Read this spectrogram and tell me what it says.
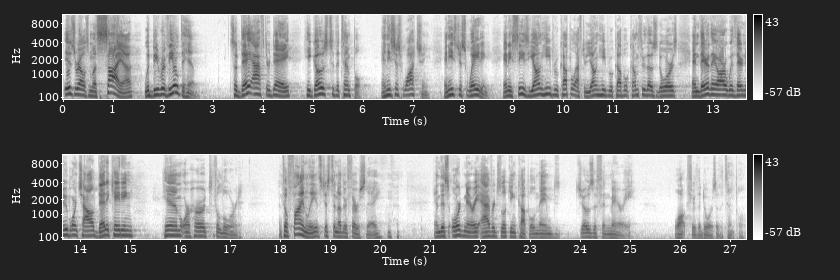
Israel's Messiah would be revealed to him. So day after day, he goes to the temple and he's just watching and he's just waiting. And he sees young Hebrew couple after young Hebrew couple come through those doors, and there they are with their newborn child, dedicating him or her to the Lord. Until finally, it's just another Thursday. and this ordinary, average looking couple named Joseph and Mary walk through the doors of the temple.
